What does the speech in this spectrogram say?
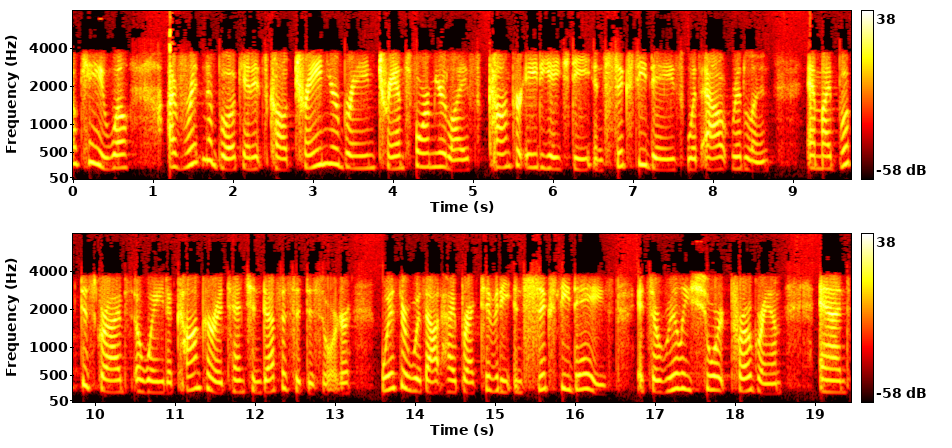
okay well i've written a book and it's called train your brain transform your life conquer adhd in 60 days without ritalin and my book describes a way to conquer attention deficit disorder with or without hyperactivity in 60 days. It's a really short program. And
